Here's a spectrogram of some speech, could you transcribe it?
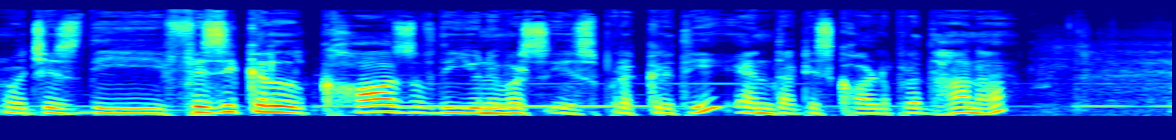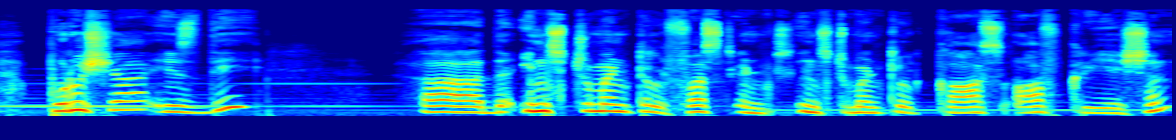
which is the physical cause of the universe is Prakriti, and that is called Pradhana. Purusha is the uh, the instrumental first in- instrumental cause of creation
